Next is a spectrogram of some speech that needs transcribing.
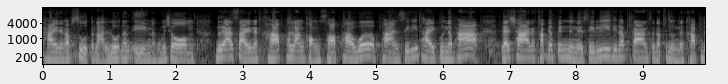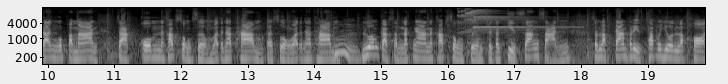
ไทยนะครับสู่ตลาดโลกนั่นเองนะคุณผู้ชม โดยอาศัยนะครับพลังของซอฟต์พาวเวอร์ผ่านซีรีส์ไทยคุณภาพ และชายนะครับยังเป็นหนึ่งในซีรีส์ที่รับการสนับสนุนนะครับด้านงบประมาณ จากกรมนะครับส่งเสริมวัฒนธรรม กระทรวงวัฒนธรรมอืมร่วมกับสำนักงานนะครับส่งเสริมเศรษฐกิจสร้างสรรค์สำหรับการผลิตภาพยนตร์ละคร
